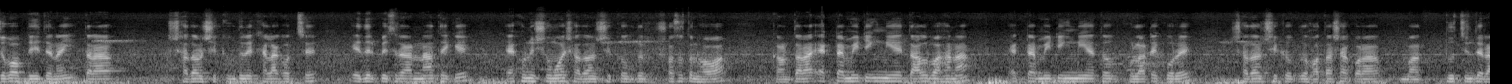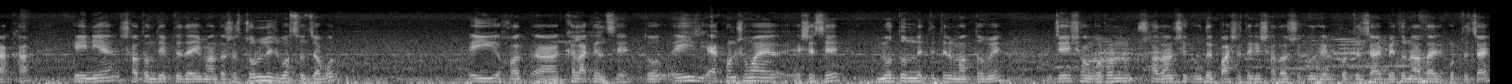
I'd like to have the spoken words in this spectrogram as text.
জবাবদিহিতে নাই, তারা সাধারণ শিক্ষকদের খেলা করছে, এদের পিছনে আর না থেকে এখনই সময় সাধারণ শিক্ষকদের সচেতন হওয়া। কারণ তারা একটা মিটিং নিয়ে তাল বাহানা একটা মিটিং নিয়ে তো ঘোলাটে করে সাধারণ শিক্ষকদের হতাশা করা বা দুশ্চিন্তে রাখা, এই নিয়ে স্বতন্ত্র ইফতেদায়ী মাদ্রাসা চল্লিশ বছর যাবৎ এই খেলা খেলছে। তো এই এখন সময় এসেছে নতুন নেতৃত্বের মাধ্যমে যে সংগঠন সাধারণ শিক্ষকদের পাশে থেকে সাধারণ শিক্ষক হেল্প করতে চায়, বেতন আদায় করতে চায়,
